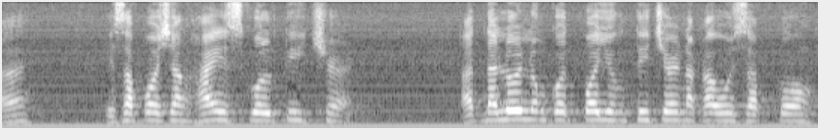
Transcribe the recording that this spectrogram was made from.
Ha? Isa po siyang high school teacher. At nalulungkot po yung teacher na kausap ko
